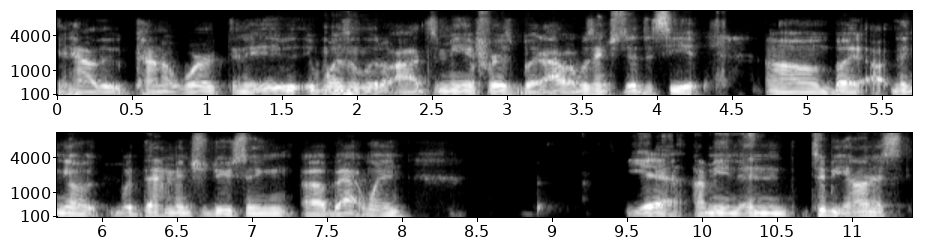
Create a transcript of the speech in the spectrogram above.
and how they kind of worked, and it, it was Mhm. a little odd to me at first, but I was interested to see it. Um, but uh, then you know, with them introducing uh, Batwing, yeah, I mean, and to be honest,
